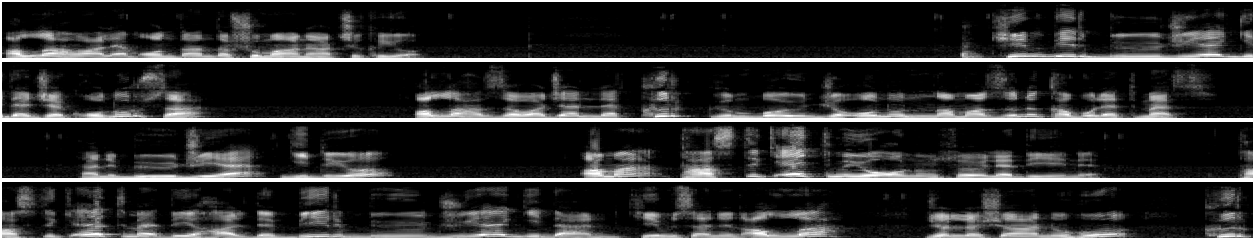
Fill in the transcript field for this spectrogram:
Allahu alem ondan da şu mana çıkıyor. Kim bir büyücüye gidecek olursa Allah Azze ve Celle 40 gün boyunca onun namazını kabul etmez. Yani büyücüye gidiyor ama tasdik etmiyor onun söylediğini. Tasdik etmediği halde bir büyücüye giden kimsenin Allah Celle Şanuhu 40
